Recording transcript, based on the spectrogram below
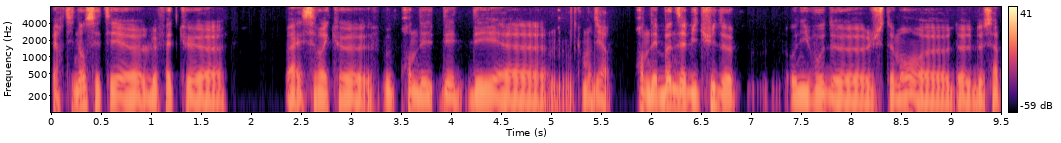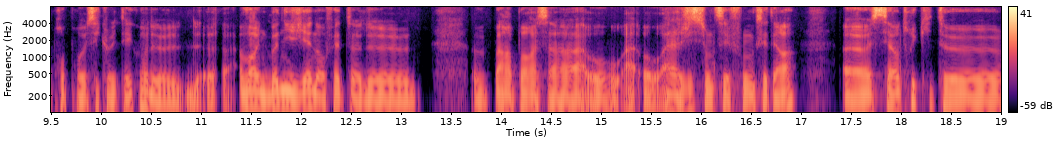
pertinent, c'était euh, le fait que bah, c'est vrai que prendre des, euh, comment dire, prendre des bonnes habitudes au niveau de justement de, de, sa propre sécurité, quoi, de, avoir une bonne hygiène en fait de par rapport à sa à, la gestion de ses fonds, etc. c'est un truc qui te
